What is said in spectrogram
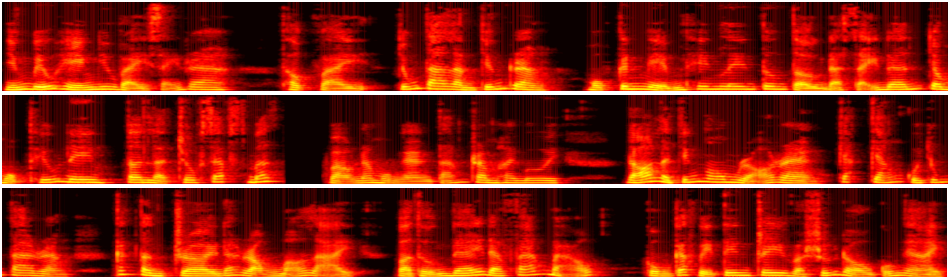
những biểu hiện như vậy xảy ra. Thật vậy, chúng ta làm chứng rằng một kinh nghiệm thiên liêng tương tự đã xảy đến cho một thiếu niên tên là Joseph Smith vào năm 1820. Đó là chứng ngôn rõ ràng, chắc chắn của chúng ta rằng các tầng trời đã rộng mở lại và Thượng Đế đã phán bảo cùng các vị tiên tri và sứ đồ của Ngài.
